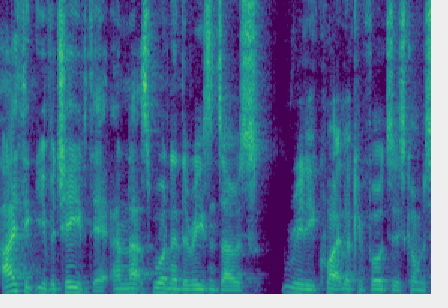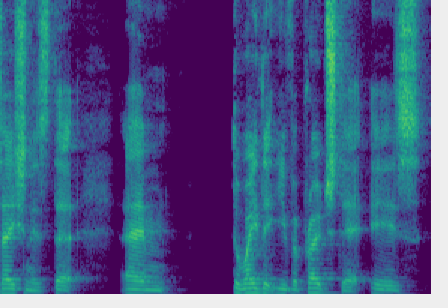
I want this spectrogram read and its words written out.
I think you've achieved it, and that's one of the reasons I was really quite looking forward to this conversation. Is that um, the way that you've approached it is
